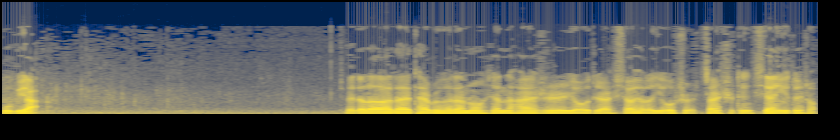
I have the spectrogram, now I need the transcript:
五比二。费德勒在泰布瑞克当中现在还是有点小小的优势，暂时领先于对手。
